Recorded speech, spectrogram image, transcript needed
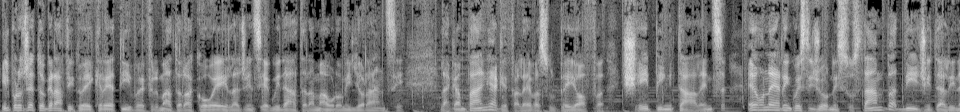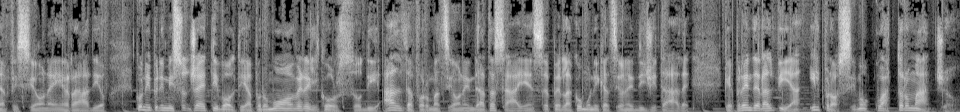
Il progetto grafico e creativo è firmato da COE, l'agenzia guidata da Mauro Miglioranzi. La campagna, che fa leva sul payoff Shaping Talents è on air in questi giorni su stampa, digital in affissione e in radio, con i primi soggetti volti a promuovere il corso di alta formazione in data science per la comunicazione digitale, che prenderà il via il prossimo 4 maggio.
